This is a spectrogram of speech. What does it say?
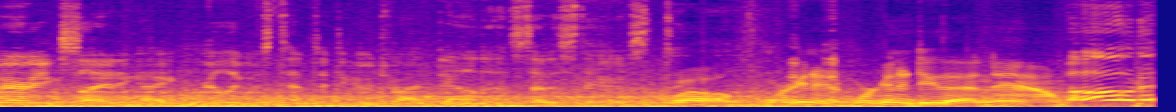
very exciting. I really was tempted to go drive down a set of stairs. Well, we're gonna we're gonna do that now. Oh no!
